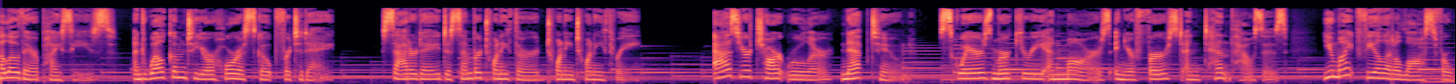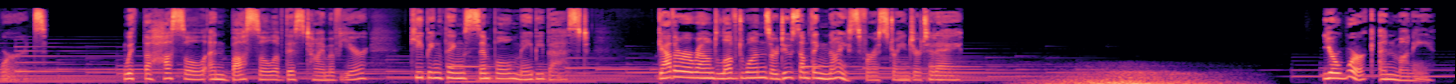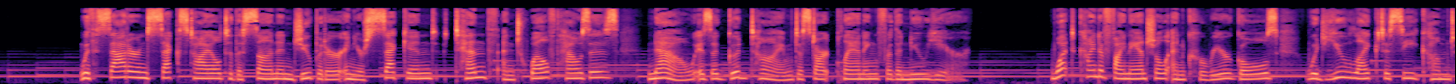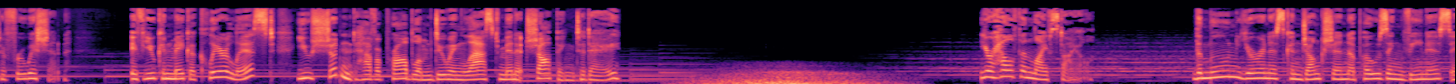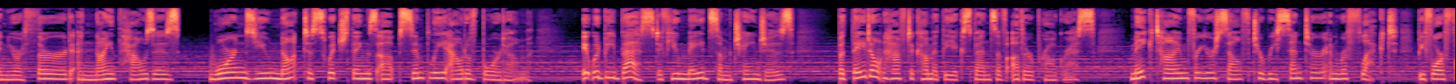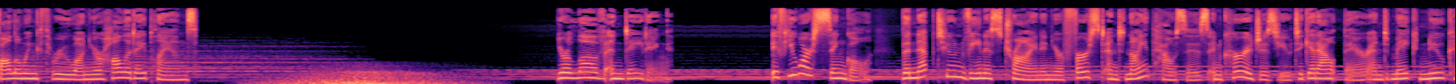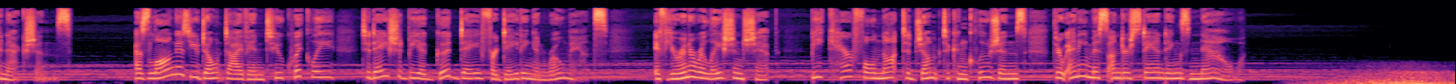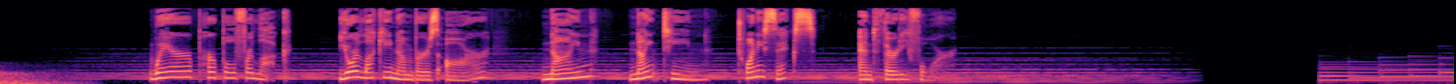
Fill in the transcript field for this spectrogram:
Hello there, Pisces, and welcome to your horoscope for today, Saturday, December 23rd, 2023. As your chart ruler, Neptune, squares Mercury and Mars in your first and 10th houses, you might feel at a loss for words. With the hustle and bustle of this time of year, keeping things simple may be best. Gather around loved ones or do something nice for a stranger today. Your work and money. With Saturn sextile to the Sun and Jupiter in your second, 10th, and 12th houses, now is a good time to start planning for the new year. What kind of financial and career goals would you like to see come to fruition? If you can make a clear list, you shouldn't have a problem doing last minute shopping today. Your health and lifestyle. The Moon Uranus conjunction opposing Venus in your third and ninth houses warns you not to switch things up simply out of boredom. It would be best if you made some changes, but they don't have to come at the expense of other progress. Make time for yourself to recenter and reflect before following through on your holiday plans. Your love and dating. If you are single, the Neptune Venus trine in your first and ninth houses encourages you to get out there and make new connections. As long as you don't dive in too quickly, today should be a good day for dating and romance. If you're in a relationship, be careful not to jump to conclusions through any misunderstandings now. Wear purple for luck. Your lucky numbers are 9, 19, 26, and 34.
